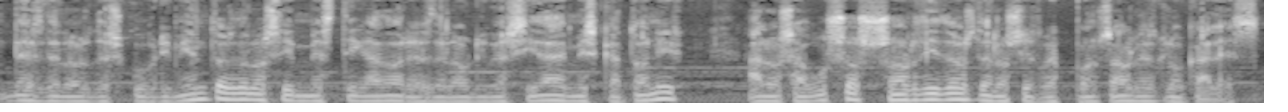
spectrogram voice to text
desde los descubrimientos de los investigadores de la Universidad de Miskatonic a los abusos sórdidos de los irresponsables locales.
